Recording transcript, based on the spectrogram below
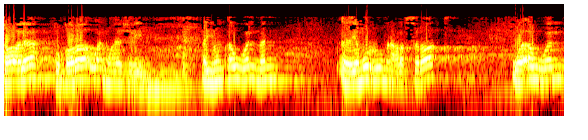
قال فقراء المهاجرين أي هم أول من يمر من على الصراط وأول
